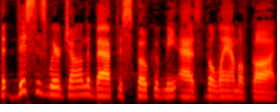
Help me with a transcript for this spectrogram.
that this is where John the Baptist spoke of me as the Lamb of God.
